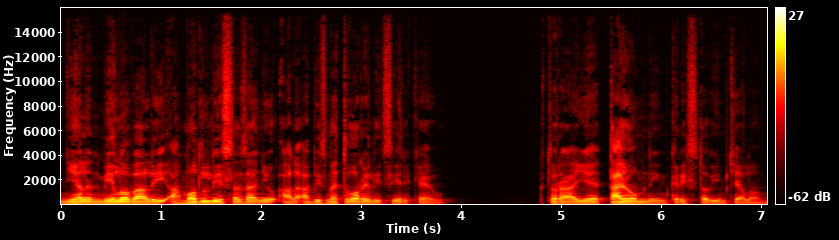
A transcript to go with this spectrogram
nielen milovali a modlili sa za ňu, ale aby sme tvorili církev, ktorá je tajomným Kristovým telom.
